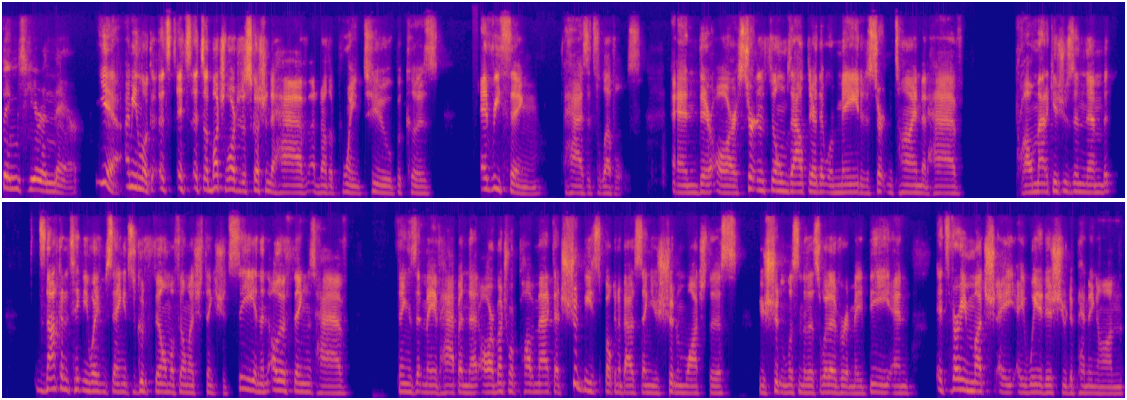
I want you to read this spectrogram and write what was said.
things here and there. Yeah, I mean, look, it's it's it's a much larger discussion to have another point too, because everything has its levels, and there are certain films out there that were made at a certain time that have problematic issues in them, but it's not going to take me away from saying it's a good film, a film I should think you should see, and then other things have things that may have happened that are much more problematic that should be spoken about, saying you shouldn't watch this, you shouldn't listen to this, whatever it may be, and it's very much a, a weighted issue depending on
